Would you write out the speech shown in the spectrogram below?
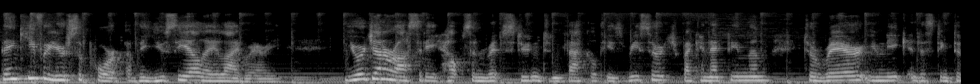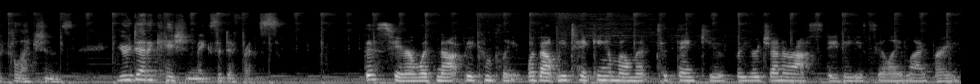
Thank you for your support of the UCLA Library. Your generosity helps enrich student and faculty's research by connecting them to rare, unique, and distinctive collections. Your dedication makes a difference. This year would not be complete without me taking a moment to thank you for your generosity to UCLA Library.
